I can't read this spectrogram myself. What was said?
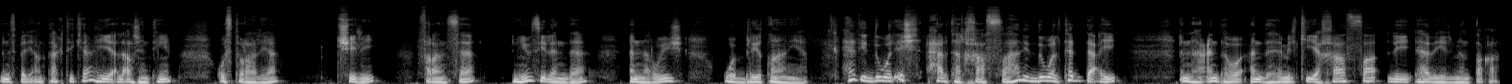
بالنسبة لأنتاركتيكا هي الأرجنتين أستراليا تشيلي فرنسا نيوزيلندا النرويج وبريطانيا هذه الدول إيش حالتها الخاصة؟ هذه الدول تدعي أنها عندها عندها ملكية خاصة لهذه المنطقة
